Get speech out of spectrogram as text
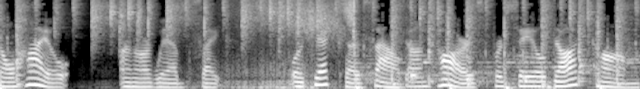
Ohio on our website or check us out on carsforsale.com.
